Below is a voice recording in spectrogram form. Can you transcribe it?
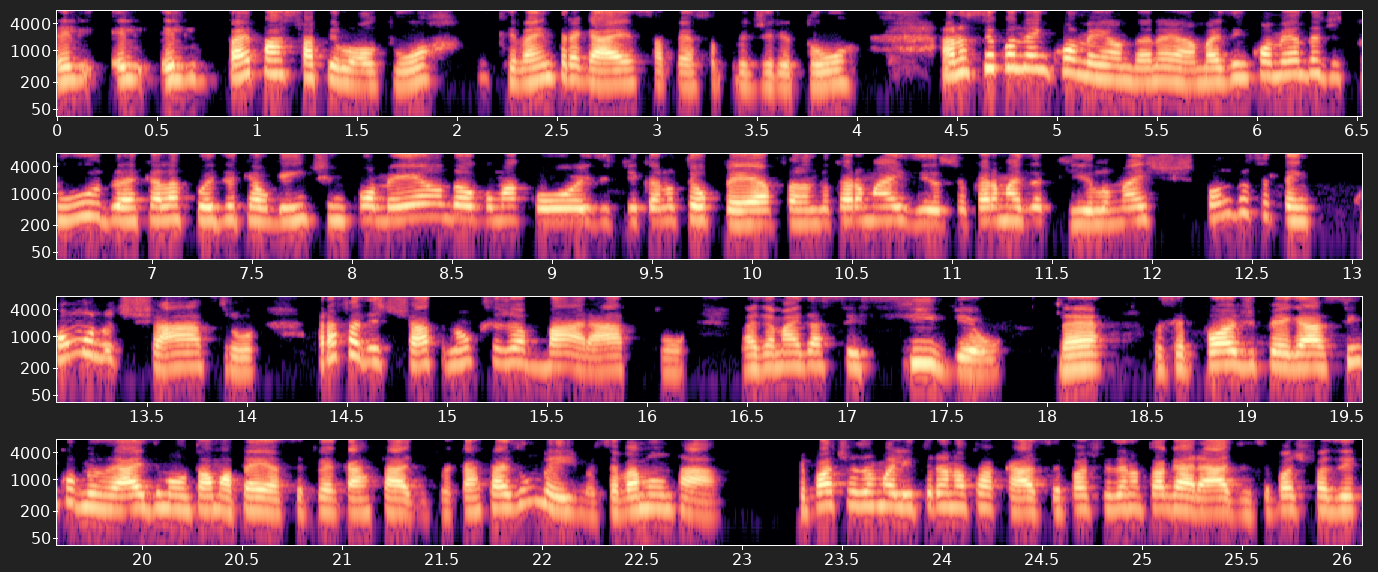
ele, ele, ele vai passar pelo autor, que vai entregar essa peça para o diretor, a não ser quando é encomenda, né? Mas encomenda de tudo é aquela coisa que alguém te encomenda alguma coisa e fica no teu pé falando, eu quero mais isso, eu quero mais aquilo. Mas quando você tem, como no teatro, para fazer teatro não que seja barato, mas é mais acessível, né? Você pode pegar 5 mil reais e montar uma peça, fica cartaz, fica cartaz um mês, mas você vai montar. Você pode fazer uma leitura na tua casa, você pode fazer na tua garagem, você pode fazer.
